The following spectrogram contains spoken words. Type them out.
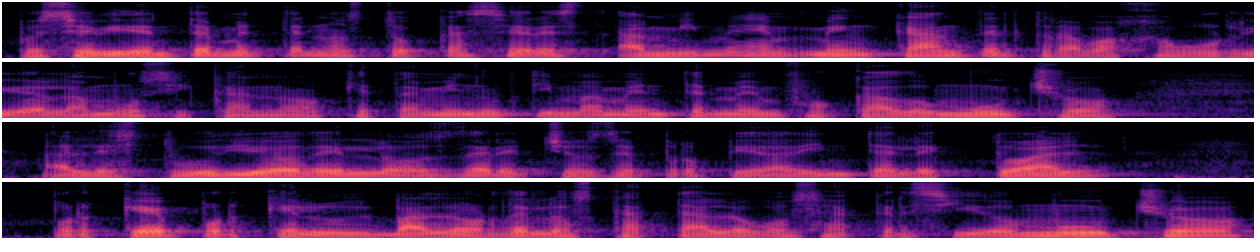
pues evidentemente nos toca hacer, a mí me, encanta el trabajo aburrido de la música, ¿no? Que también últimamente me he enfocado mucho al estudio de los derechos de propiedad intelectual. ¿Por qué? Porque el valor de los catálogos ha crecido mucho,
